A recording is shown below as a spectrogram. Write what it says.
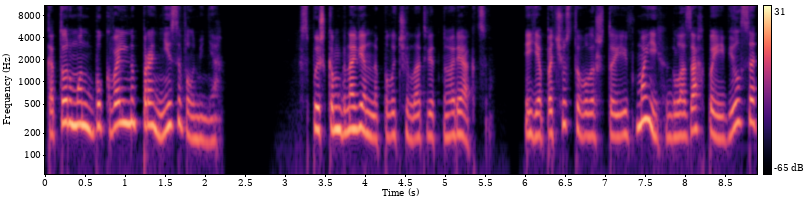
которым он буквально пронизывал меня. Вспышка мгновенно получила ответную реакцию, и я почувствовала, что и в моих глазах появился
